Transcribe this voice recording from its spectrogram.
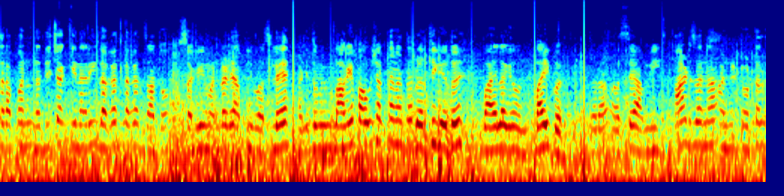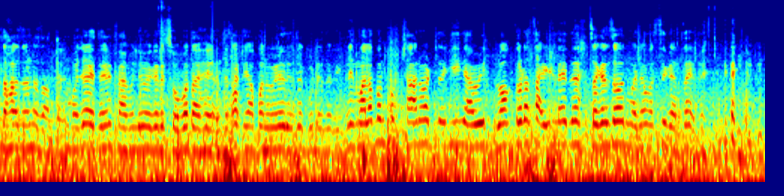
तर आपण नदीच्या किनारी लगत लगत जातो. सगळी मंडळी आपली बसले आणि तुम्ही मागे पाहू शकता ना तर प्रतीक येतोय बायला घेऊन बाईक वरती. तर असे आम्ही आठ जण आणि टोटल दहा जण जातोय. मजा येते. फॅमिली वगैरे सोबत आहे. त्यांच्यासाठी आपण वेळ देतो कुठेतरी. आणि मला पण खूप छान वाटतं की यावेळी ब्लॉग थोडा साईडला आहे तर सगळ्यांसोबत मजा मस्ती करता येते.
